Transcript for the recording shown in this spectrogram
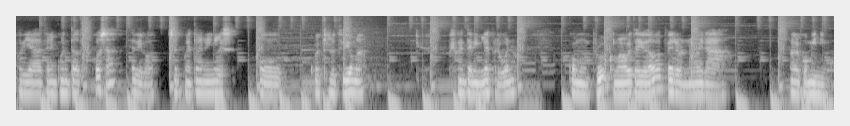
Podía tener en cuenta otras cosas, ya digo, se puede en inglés o cualquier otro idioma, principalmente en inglés, pero bueno, como un plus, como algo que te ayudaba, pero no era algo mínimo.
